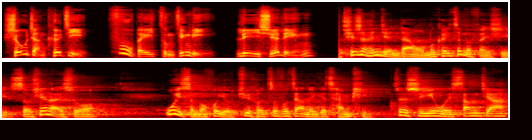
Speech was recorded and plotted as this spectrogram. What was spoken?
首展科技副杯总经理李学玲。其实很简单，我们可以这么分析：首先来说，为什么会有聚合支付这样的一个产品？正是因为商家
